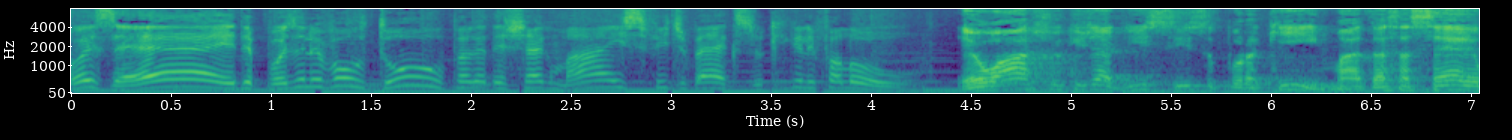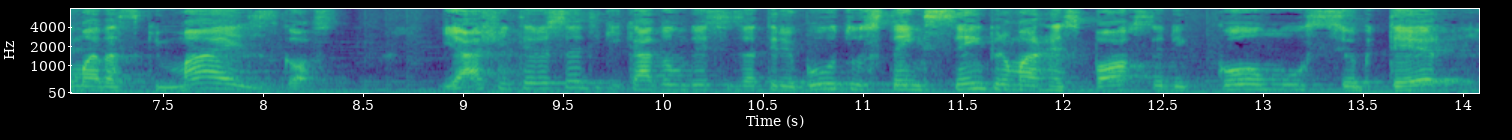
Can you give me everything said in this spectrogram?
Pois é, e depois ele voltou para deixar mais feedbacks. O que, que ele falou? Eu acho que já disse isso por aqui, mas essa série é uma das que mais gosto. E acho interessante que cada um desses atributos tem sempre uma resposta de como se obter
